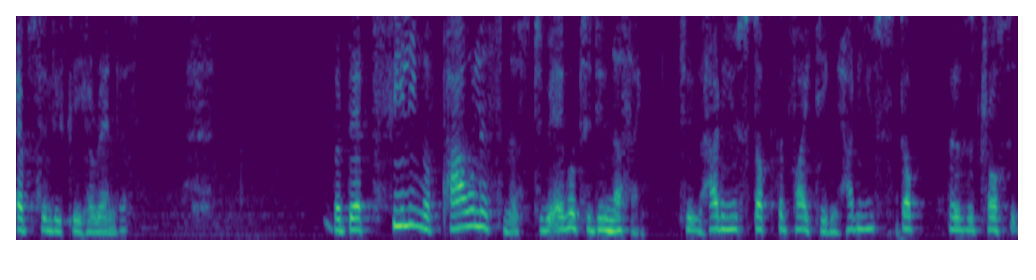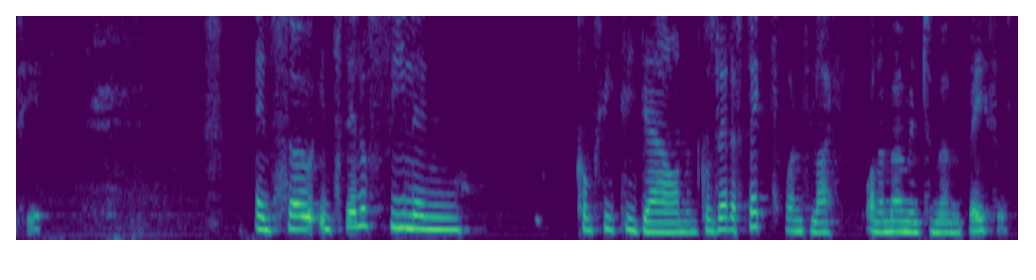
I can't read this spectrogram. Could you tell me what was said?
absolutely horrendous. But that feeling of powerlessness to be able to do nothing, to how do you stop the fighting? How do you stop those atrocities? And so instead of feeling completely down, because that affects one's life on a moment to moment basis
